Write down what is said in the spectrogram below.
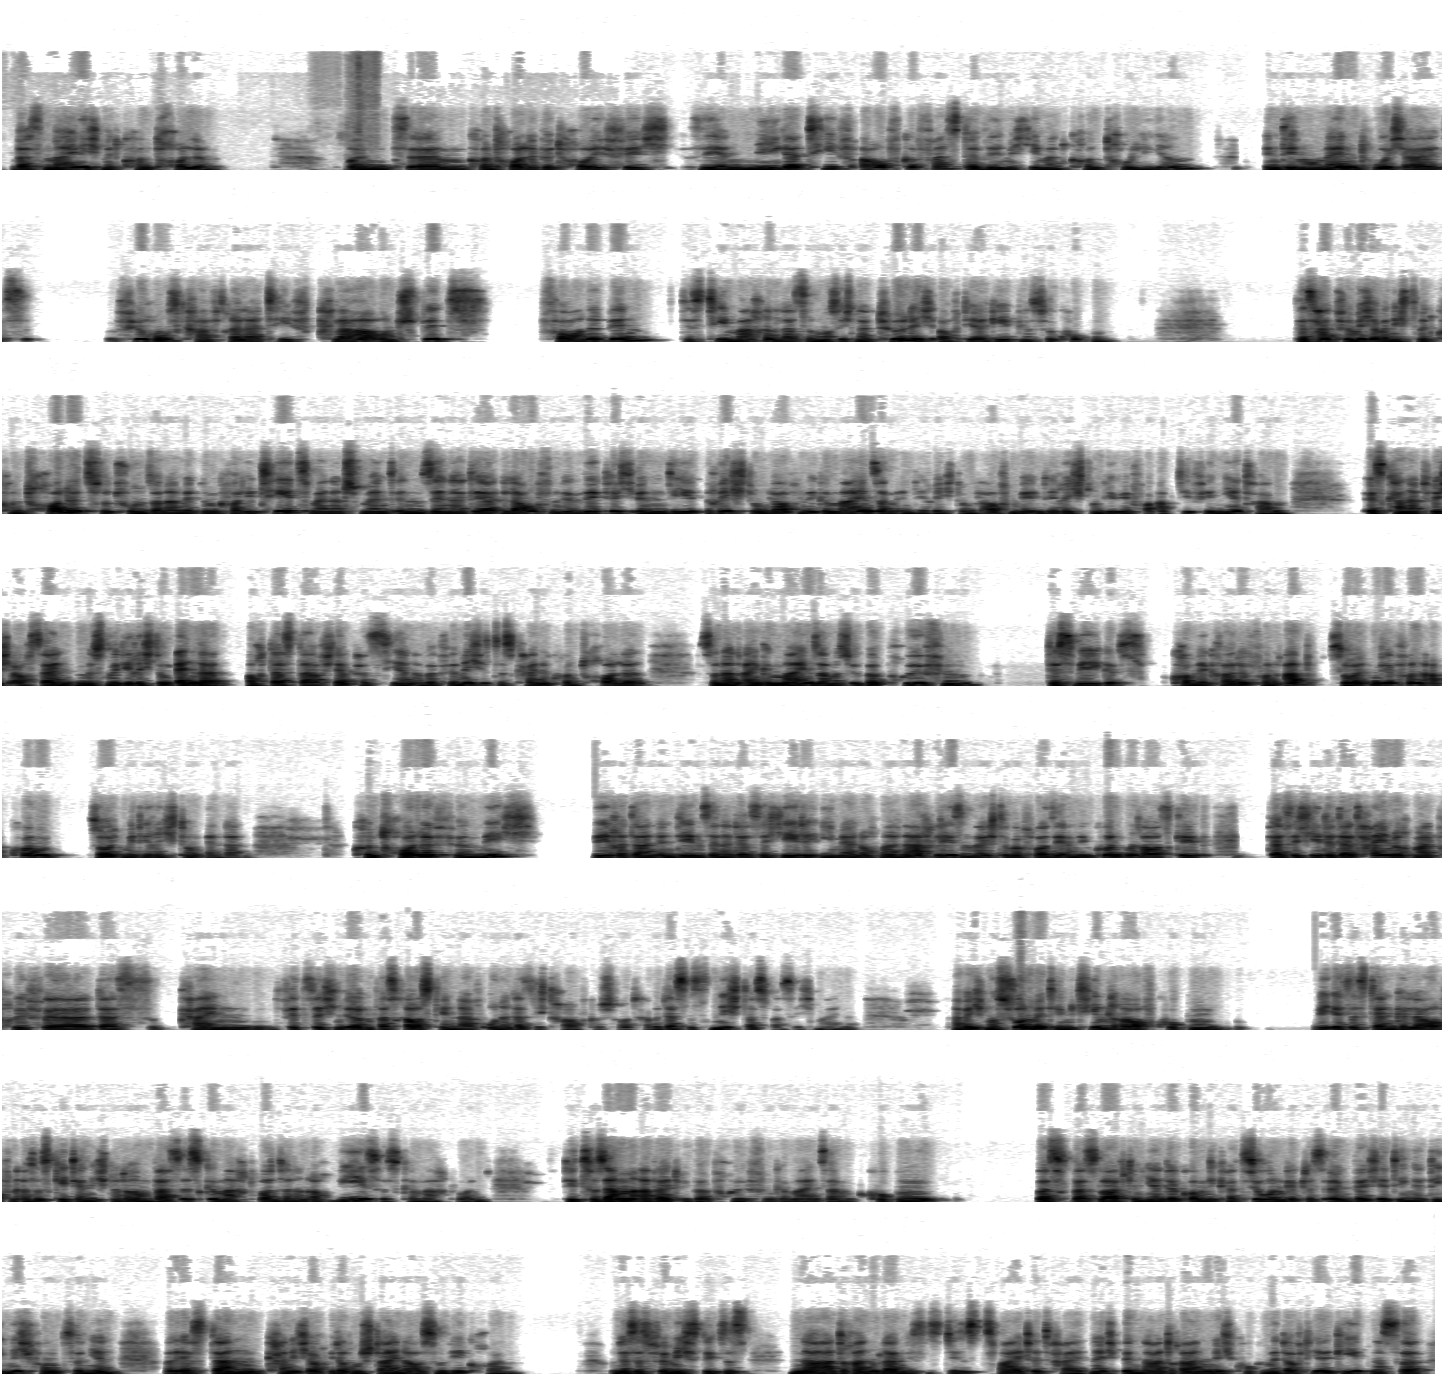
was meine ich mit Kontrolle? Und ähm, Kontrolle wird häufig sehr negativ aufgefasst. Da will mich jemand kontrollieren. In dem Moment, wo ich als Führungskraft relativ klar und spitz vorne bin, das Team machen lasse, muss ich natürlich auf die Ergebnisse gucken. Das hat für mich aber nichts mit Kontrolle zu tun, sondern mit einem Qualitätsmanagement im Sinne der, laufen wir wirklich in die Richtung, laufen wir gemeinsam in die Richtung, laufen wir in die Richtung, die wir vorab definiert haben. Es kann natürlich auch sein, müssen wir die Richtung ändern. Auch das darf ja passieren. Aber für mich ist es keine Kontrolle, sondern ein gemeinsames Überprüfen des Weges. Kommen wir gerade von ab? Sollten wir von abkommen? Sollten wir die Richtung ändern? Kontrolle für mich wäre dann in dem Sinne, dass ich jede E-Mail nochmal nachlesen möchte, bevor sie an den Kunden rausgeht, dass ich jede Datei nochmal prüfe, dass kein Fitzelchen irgendwas rausgehen darf, ohne dass ich drauf geschaut habe. Das ist nicht das, was ich meine. Aber ich muss schon mit dem Team drauf gucken, wie ist es denn gelaufen? Also es geht ja nicht nur darum, was ist gemacht worden, sondern auch, wie ist es gemacht worden. Die Zusammenarbeit überprüfen gemeinsam, gucken, was, was läuft denn hier in der Kommunikation? Gibt es irgendwelche Dinge, die nicht funktionieren? Weil erst dann kann ich auch wiederum Steine aus dem Weg räumen. Und das ist für mich dieses nah dranbleiben, dieses, dieses zweite Teil. Ne? Ich bin nah dran, ich gucke mit auf die Ergebnisse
